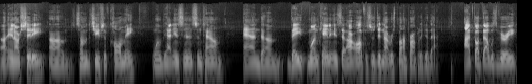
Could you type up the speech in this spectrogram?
uh, in our city. Um, some of the chiefs have called me when we've had incidents in town, and um, they one came and said our officers did not respond properly to that. I thought that was very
